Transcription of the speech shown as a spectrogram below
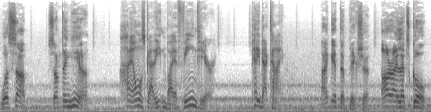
What's up? Something here? I almost got eaten by a fiend here. Payback time. I get the picture. All right, let's go.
